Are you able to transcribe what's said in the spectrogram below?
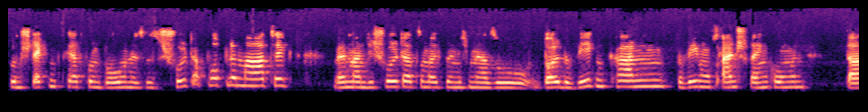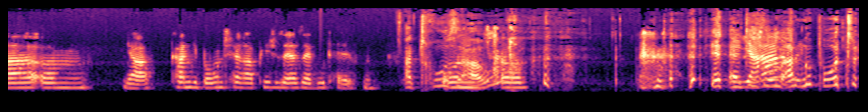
so ein Steckenpferd von Bone ist, ist Schulterproblematik wenn man die Schulter zum Beispiel nicht mehr so doll bewegen kann, Bewegungseinschränkungen, da ähm, ja, kann die Bone-Therapie sehr, sehr gut helfen. Arthrose Und, auch? Ähm, ja, ja im Angebot.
